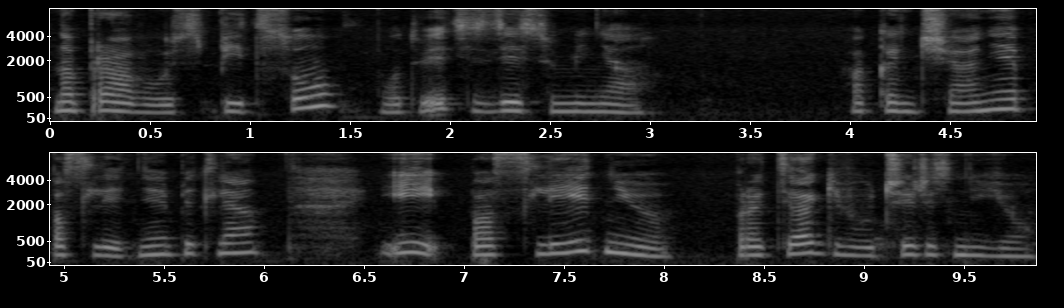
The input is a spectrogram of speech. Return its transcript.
на правую спицу. Вот видите, здесь у меня окончание, последняя петля. И последнюю протягиваю через нее.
